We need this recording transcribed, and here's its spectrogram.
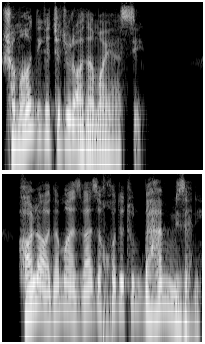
شما دیگه چجور آدمایی هستید حال آدم از وضع خودتون به هم می‌زنین.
